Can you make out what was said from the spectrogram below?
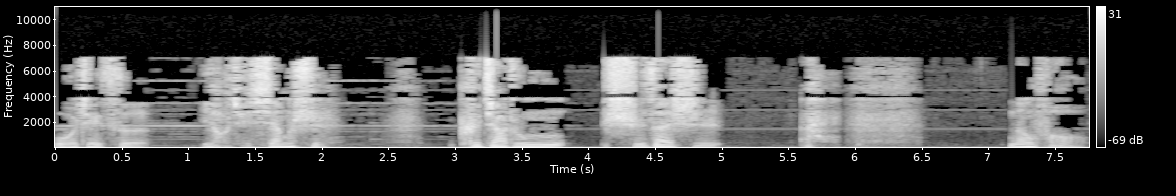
我这次要去乡试，可家中实在是，哎，能否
